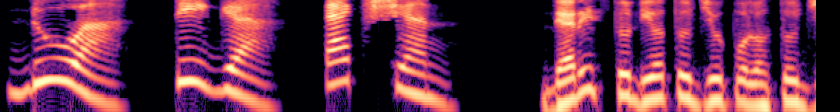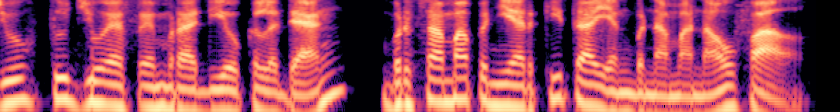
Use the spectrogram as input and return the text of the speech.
dua, tiga, action. Dari Studio 77 7 FM Radio Keledang, bersama penyiar kita yang bernama Naufal.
